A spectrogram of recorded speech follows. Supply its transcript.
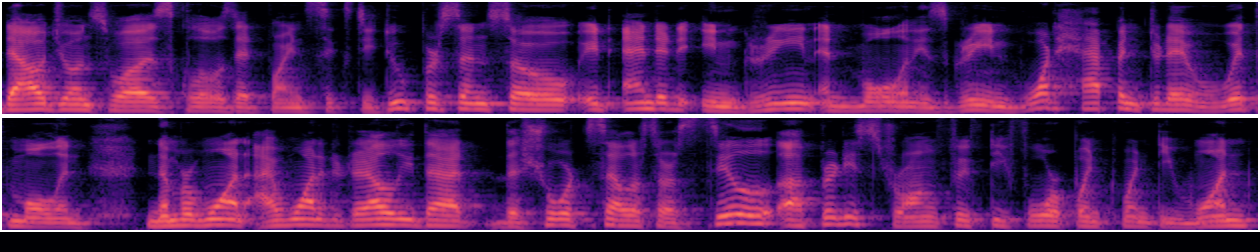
Dow Jones was closed at 0.62%. So it ended in green and Mullen is green. What happened today with Mullen? Number one, I wanted to tell you that the short sellers are still uh, pretty strong, 54.21%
